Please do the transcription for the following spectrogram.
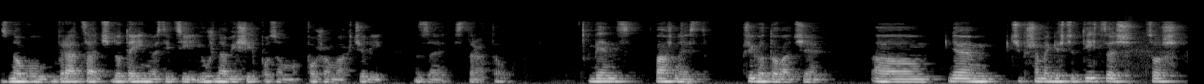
znowu wracać do tej inwestycji już na wyższych poziomach, czyli ze stratą. Więc ważne jest przygotować się nie wiem, czy Przemek jeszcze ty chcesz coś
